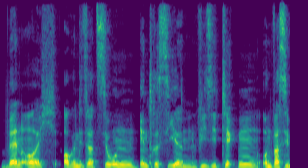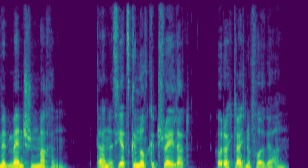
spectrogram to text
wenn euch Organisationen interessieren, wie sie ticken und was sie mit Menschen machen, dann ist jetzt genug getrailert. Hört euch gleich eine Folge an.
